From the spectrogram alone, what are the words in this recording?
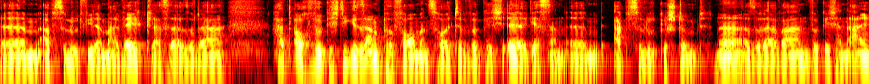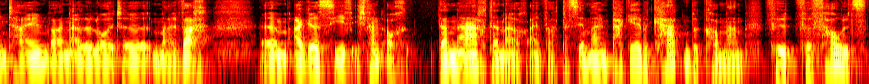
ähm, absolut wieder mal Weltklasse. Also da hat auch wirklich die Gesamtperformance heute wirklich, äh, gestern, ähm, absolut gestimmt. Ne? Also da waren wirklich an allen Teilen, waren alle Leute mal wach, ähm, aggressiv. Ich fand auch danach dann auch einfach, dass wir mal ein paar gelbe Karten bekommen haben für, für Fouls.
